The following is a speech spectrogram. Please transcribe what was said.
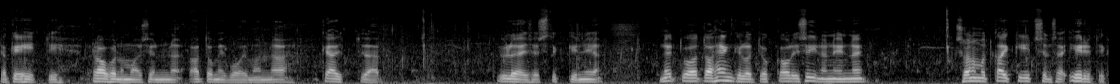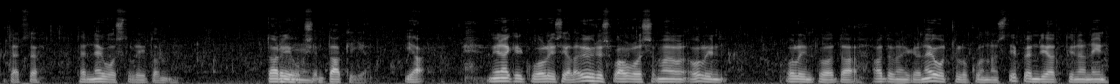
ja kehitti rauhanomaisen atomivoiman ä, käyttöä yleisestikin. Ja ne tuota, henkilöt, jotka oli siinä, niin ne sanoivat kaikki itsensä irti tästä tämän Neuvostoliiton tarjouksen mm. takia. Ja minäkin kun olin siellä Yhdysvalloissa, mä olin, olin tuota atomiikan neuvottelukunnan stipendiaattina, niin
